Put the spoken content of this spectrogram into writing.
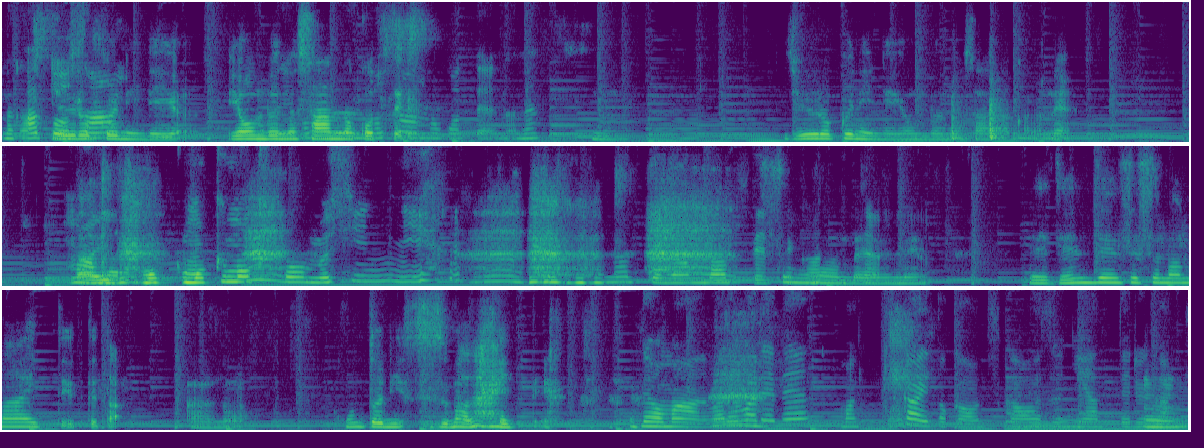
なんかあと16 3人で4分の3残ってる。4分の3残ってるんだね。うん、16人で4分の3だからね。まあ 黙々と無心に なって頑張ってって感じだよねだよね。で全然進まないって言ってた。あの本当に進まないって。でもまあ我々ね、まあ、機械とかを使わずにやってるから、うん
